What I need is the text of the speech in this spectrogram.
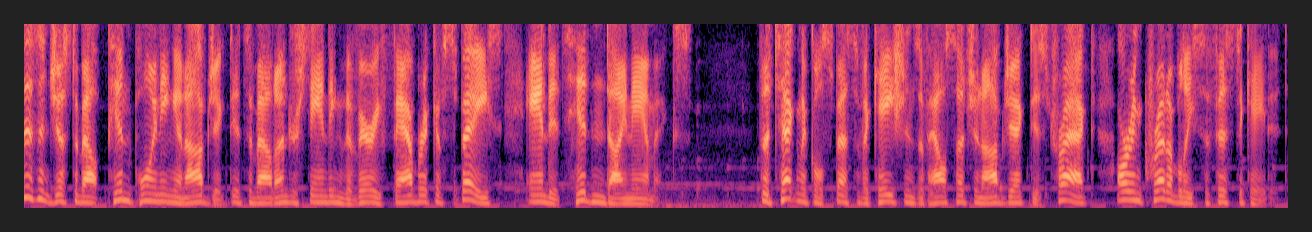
isn't just about pinpointing an object, it's about understanding the very fabric of space and its hidden dynamics. The technical specifications of how such an object is tracked are incredibly sophisticated.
